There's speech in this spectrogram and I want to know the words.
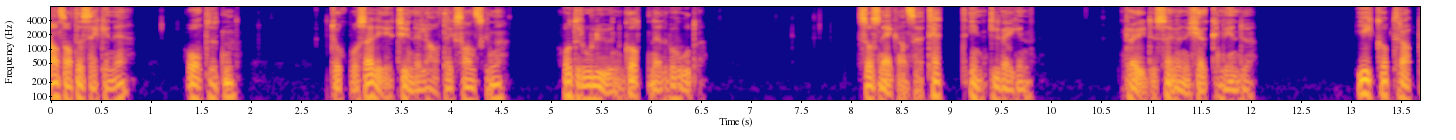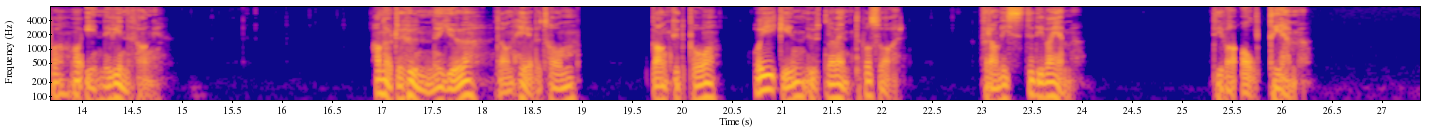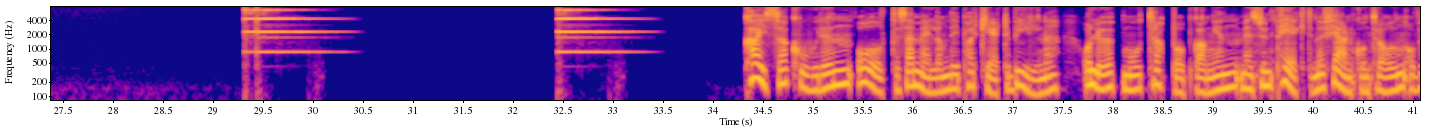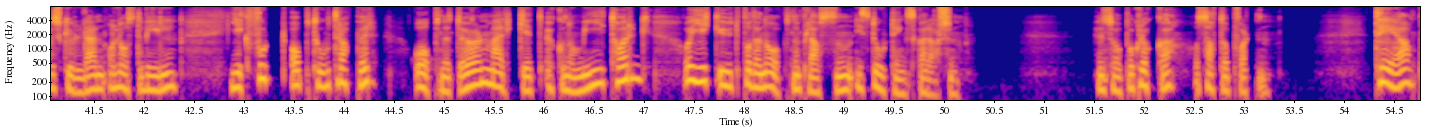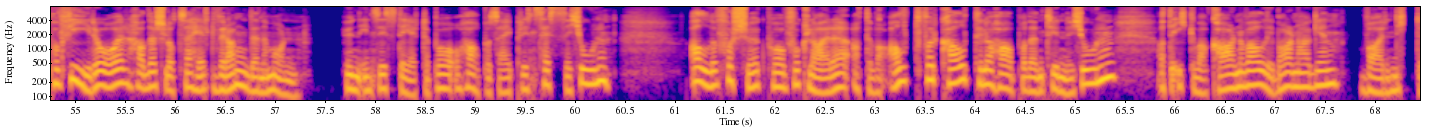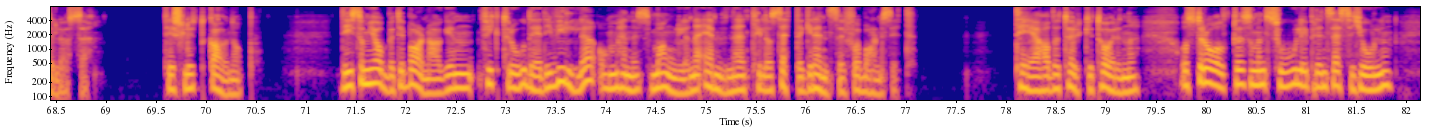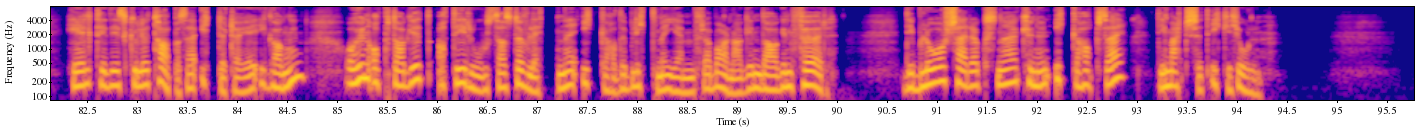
Han satte sekken ned, åpnet den, tok på seg de tynne latekshanskene og dro luen godt ned på hodet. Så snek han seg tett inntil veggen, bøyde seg under kjøkkenvinduet, gikk opp trappa og inn i vindfanget. Han hørte hundene gjø da han hevet hånden, banket på og gikk inn uten å vente på svar, for han visste de var hjemme. De var alltid hjemme. Kajsa Koren ålte seg mellom de parkerte bilene og løp mot trappeoppgangen mens hun pekte med fjernkontrollen over skulderen og låste bilen, gikk fort opp to trapper, åpnet døren merket Økonomitorg og gikk ut på den åpne plassen i stortingsgarasjen. Hun så på klokka og satte opp farten. Thea på fire år hadde slått seg helt vrang denne morgenen. Hun insisterte på å ha på seg prinsessekjolen, alle forsøk på å forklare at det var altfor kaldt til å ha på den tynne kjolen, at det ikke var karneval i barnehagen, var nytteløse. Til slutt ga hun opp. De som jobbet i barnehagen fikk tro det de ville om hennes manglende evne til å sette grenser for barnet sitt. Thea hadde tørket tårene og strålte som en sol i prinsessekjolen, helt til de skulle ta på seg yttertøyet i gangen, og hun oppdaget at de rosa støvlettene ikke hadde blitt med hjem fra barnehagen dagen før, de blå sherrocksene kunne hun ikke ha på seg, de matchet ikke kjolen.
